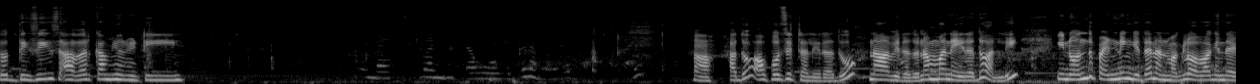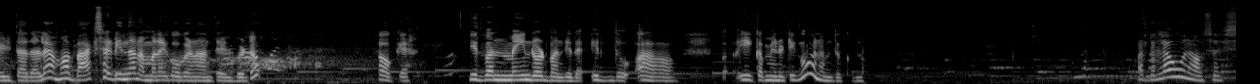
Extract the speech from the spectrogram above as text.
So this is our community ಹಾಂ, ಅದು ಆಪೋಸಿಟಲ್ಲಿರೋದು ನಾವಿರೋದು, ನಮ್ಮ ಮನೆ ಇರೋದು ಅಲ್ಲಿ. ಇನ್ನೊಂದು ಪೆಂಡಿಂಗ್ ಇದೆ ನನ್ನ ಮಗಳು ಅವಾಗಿಂದ ಹೇಳ್ತಾ ಇದ್ದಾಳೆ. ಅಮ್ಮ ಬ್ಯಾಕ್ ಸೈಡಿಂದ ನಮ್ಮ ಮನೆಗೆ ಹೋಗೋಣ ಅಂತ ಹೇಳ್ಬಿಟ್ಟು. ಓಕೆ ಇದು ಒಂದು ಮೈನ್ ರೋಡ್ ಬಂದಿದೆ. ಇದು ಈ ಕಮ್ಯುನಿಟಿಗೂ ನಮ್ದಕ್ಕೂ. ಅದೆಲ್ಲ ಓನ್ ಹೌಸಸ್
